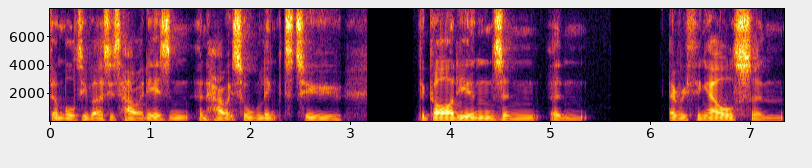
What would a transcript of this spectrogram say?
the multiverse is how it is and and how it's all linked to the guardians and and everything else and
